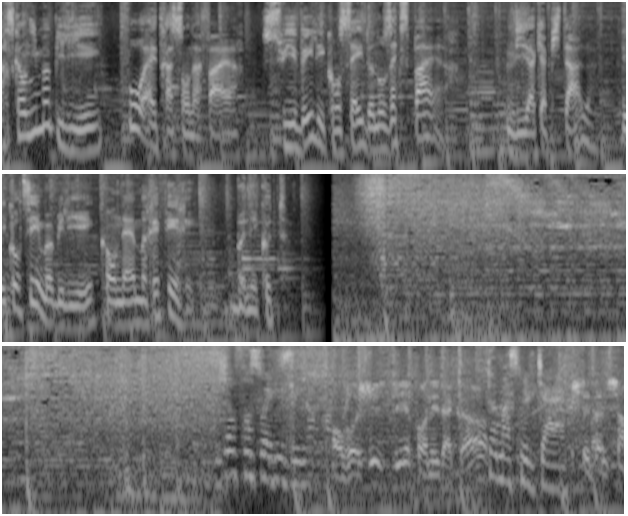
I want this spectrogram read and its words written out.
Parce qu'en immobilier, faut être à son affaire. Suivez les conseils de nos experts. Via Capital, les courtiers immobiliers qu'on aime référer. Bonne écoute. Jean-François Lisée. On va juste dire qu'on est d'accord. Thomas Mulcair. Je te donne 100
